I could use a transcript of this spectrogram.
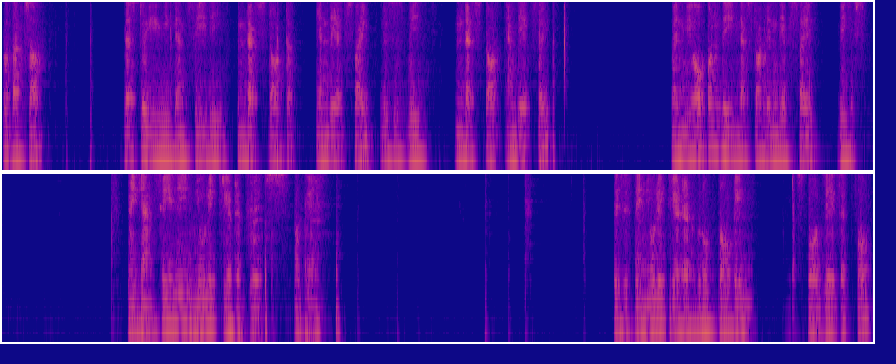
So that's all just to we can see the index.ndx file this is the index.ndx file when we open the index.ndx file we we can see the newly created groups okay? This is the newly created group protein underscore jz4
